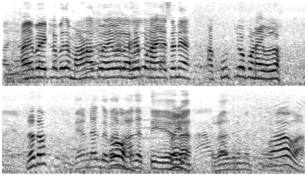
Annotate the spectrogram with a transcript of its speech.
અહીંયા ભાઈ એટલા બધા માણા તો આવેલા છે પણ અહીંયા છે ને આ ખૂટ્યો પણ આવ્યો જો. જો તો. ઓહ, ભાઈ. વાહ વાહ.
